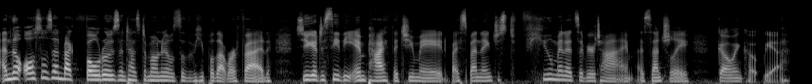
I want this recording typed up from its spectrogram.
And they'll also send back photos and testimonials of the people that were fed. So you get to see the impact that you made by spending just a few minutes of your time essentially going Copia.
